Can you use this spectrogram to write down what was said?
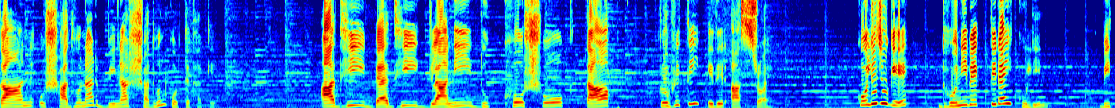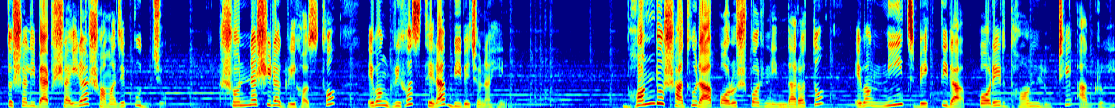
দান ও সাধনার বিনাশ সাধন করতে থাকে। আধি, ব্যাধি, গ্লানি, দুঃখ, শোক, তাপ প্রভৃতি এদের আশ্রয়। কলিযুগে ধনী ব্যক্তিরাই কুলীন। বিত্তশালী ব্যবসায়ীরা সমাজে পূজ্য। সন্ন্যাসীরা গৃহস্থ এবং গৃহস্থেরা বিবেচনাহীন। ভণ্ড সাধুরা পরস্পর নিন্দারত এবং নিজ ব্যক্তিরা পরের ধন লুঠে আগ্রহী।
